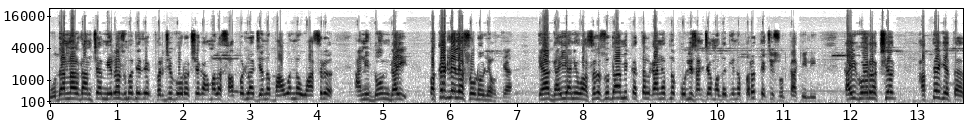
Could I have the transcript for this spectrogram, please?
उदाहरणार्थ आमच्या मिरजमध्येच एक फर्जी गोरक्षक आम्हाला सापडला. ज्यानं बावन्न वासरं आणि दोन गायी पकडलेल्या सोडवल्या होत्या. त्या गायी आणि वासरं सुद्धा आम्ही कत्तलखान्यातनं पोलिसांच्या मदतीनं परत त्याची सुटका केली. काही गोरक्षक हप्ते घेतात.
